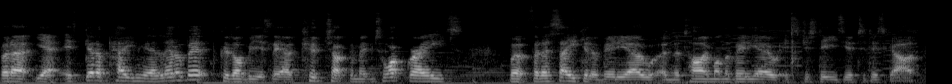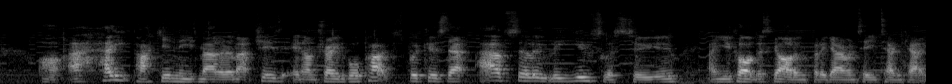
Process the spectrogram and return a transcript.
But uh, yeah, it's going to pain me a little bit because obviously I could chuck them into upgrades. But for the sake of the video and the time on the video, it's just easier to discard. Oh, I hate packing these man of the matches in untradeable packs because they're absolutely useless to you and you can't discard them for the guaranteed 10k.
